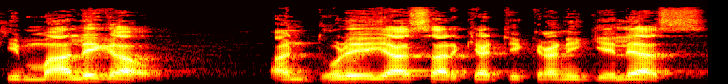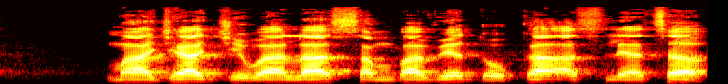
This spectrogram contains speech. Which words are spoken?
की मालेगाव आणि धुळे यासारख्या ठिकाणी गेल्यास माझ्या जीवाला संभाव्य धोका असल्याचं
